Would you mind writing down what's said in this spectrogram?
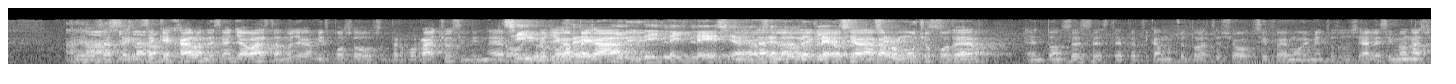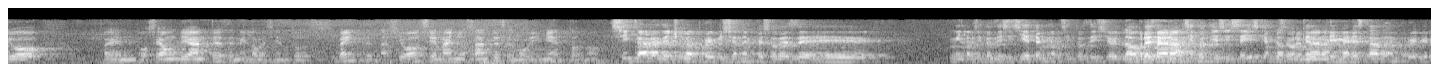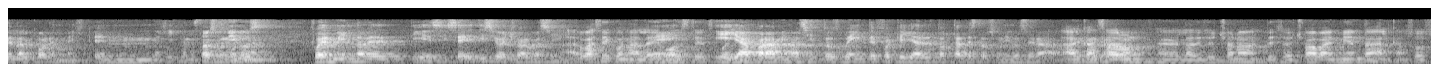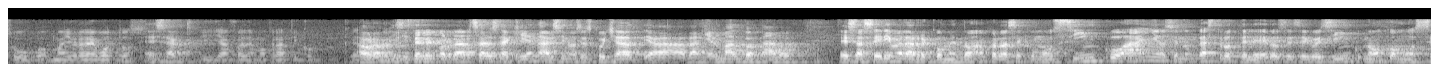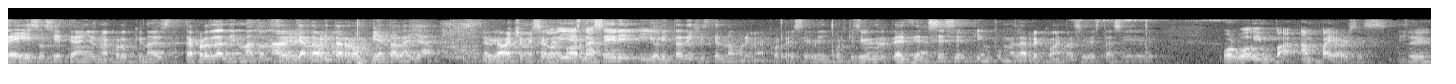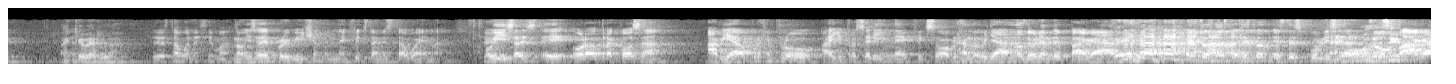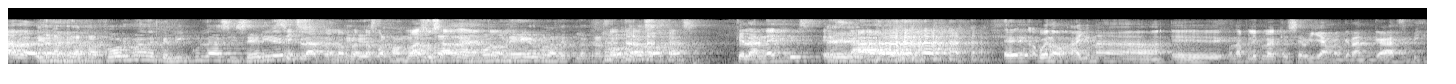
Que, Ajá, o sea, sí, se, claro. se quejaron, decían ya basta, ¿no? Llega mi esposo súper borracho, sin dinero, Sí, y me llega a pegar y, y, de la iglesia, y o la, sea, la- todo la el clero iglesia agarró mucho poder, claro. entonces este, platican mucho todo este show, sí fue de movimientos sociales y no nació, en- o sea, un día antes de 1920, nació 100 años antes el movimiento, ¿no? Sí, claro, y de hecho la prohibición empezó desde 1917, 1918, La no, desde primera. 1916 que empezó que el primer estado en prohibir el alcohol en, Mex- en México, en Estados Unidos, fue en 1916, 18, algo así. Algo así con la ley Eh, Volstead. y fue- ya para 1920 fue que ya el total de Estados Unidos era... Alcanzaron eh, la 18 18 enmienda, alcanzó su mayoría de votos Exacto. y ya fue democrático. Ahora hiciste recordar, ¿sabes a quién? A ver si nos escucha a Daniel Maldonado. Esa serie me la recomendó, me acuerdo, hace como cinco años en un gastrotelero, ese güey, cinco, no, como seis o siete años, me acuerdo que una vez, ¿te acuerdas de Daniel Maldonado? Sí, el que anda ahorita no. rompiéndola ya. Sí, el gabacho me dice, oye, esta serie, y ahorita dijiste el nombre y me acordé de ese güey, porque desde hace ese tiempo me la recomendó, así de esta serie, World War Empi- Empires. es- Sí. Hay que verla. Sí, está buenísima. No, y esa de Prohibition en Netflix también está buena. Sí. Oye, ¿sabes? Eh, ahora otra cosa. Había, por ejemplo, hay otra serie en Netflix o hablando, ya nos deberían de pagar. esto, no está- esto- esta es publicidad Vamos a no decir, pagada. En la plataforma de películas y series. Sí, claro, en la plataforma más usada el en fondo todo- negro con las letras rojas. que la Netflix es... Eh. Eh, bueno, hay una, eh, una película que se llama Grand Gatsby.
